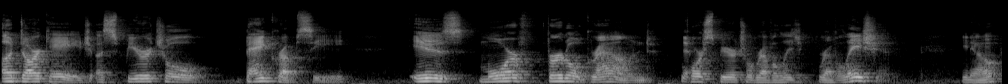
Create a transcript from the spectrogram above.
a dark age a spiritual bankruptcy is more fertile ground Yeah. for spiritual revelation revelation you know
